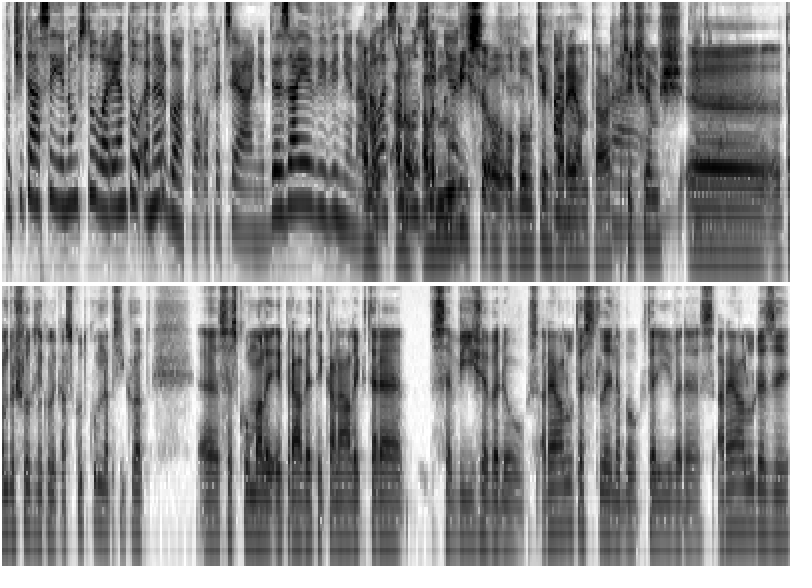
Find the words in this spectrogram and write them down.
počítá se jenom s tou variantou Energoaqua oficiálně. Deza je vyviněna, ano, ale samozřejmě... Ano, ale mluví se o obou těch ano, variantách, uh, přičemž uh, tam došlo k několika skutkům, například uh, se zkoumaly i právě ty kanály, které se ví, že vedou z areálu Tesly, nebo který vede z areálu Dezy.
